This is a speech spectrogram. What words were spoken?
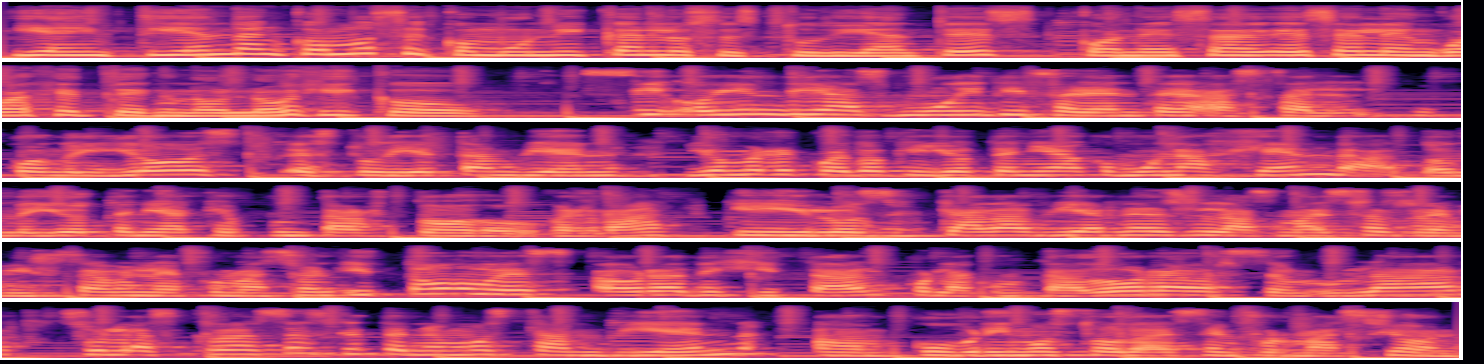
y entiendan cómo se comunican los estudiantes con esa, ese lenguaje tecnológico Sí, hoy en día es muy diferente. Hasta cuando yo estudié también, yo me recuerdo que yo tenía como una agenda donde yo tenía que apuntar todo, ¿verdad? Y los cada viernes las maestras revisaban la información y todo es ahora digital por la computadora, el celular. Son las clases que tenemos también cubrimos toda esa información.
